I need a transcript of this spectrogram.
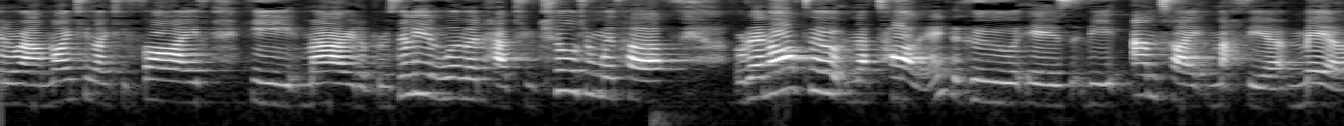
In around 1995, he married a Brazilian woman, had two children with her. Renato Natale, who is the anti-mafia mayor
